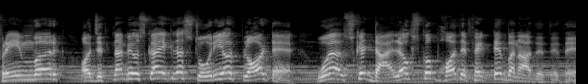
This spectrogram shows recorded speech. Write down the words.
फ्रेमवर्क और जितना भी उसका एक स्टोरी और प्लॉट है वो उसके डायलॉग्स को बहुत इफ़ेक्टिव बना देते थे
